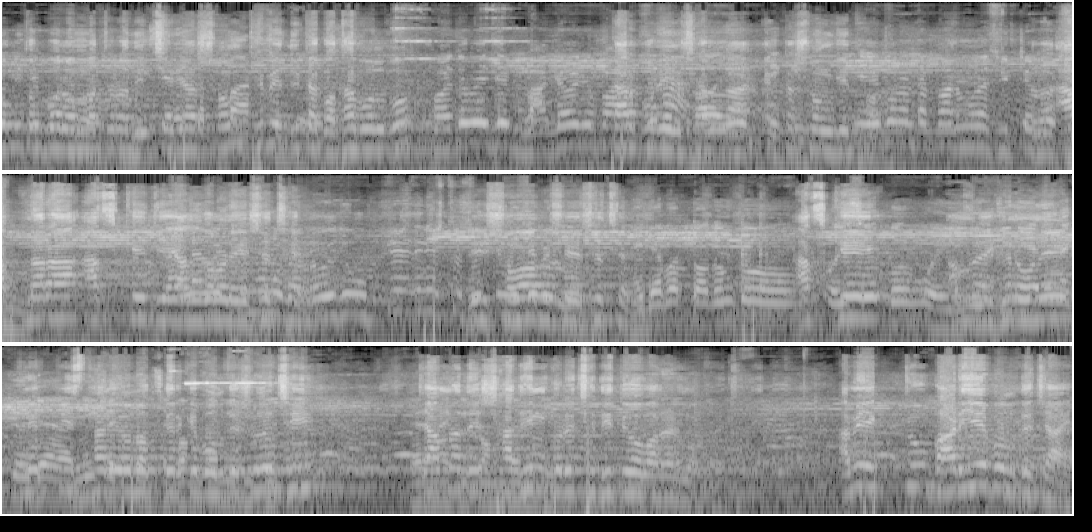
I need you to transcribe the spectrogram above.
বক্তব্য লম্বা দিচ্ছি না সংক্ষেপে দুইটা কথা বলব। হয়তো ওই যে ভাগে ভাগে তারপরে আছে একটা সংগীত হবে। এরকম একটা পার মোড়া সিস্টেম আছে। আপনারা আজকে যে আন্দোলনে এসেছেন ওই যে উপরের জিনিস তো যে সমাবেশে এসেছেন এটা আবার তদন্ত আজকে আমরা এখানে অনেক করছে লোকদেরকে বলতে শুনেছি যে আমরা দেশ স্বাধীন করেছি দ্বিতীয়বারের মতো। আমি একটু বাড়িয়ে বলতে চাই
